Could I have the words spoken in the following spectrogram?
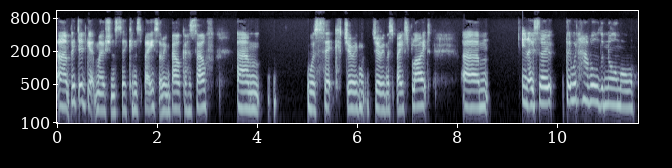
Um, they did get motion sick in space. I mean, Belka herself um, was sick during during the space flight. Um, you know, so they would have all the normal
